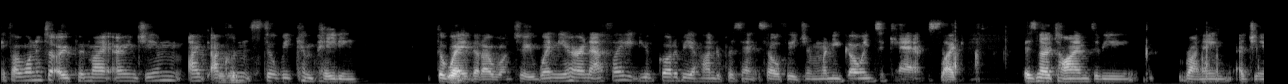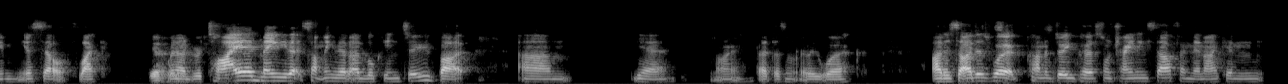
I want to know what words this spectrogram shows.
if I wanted to open my own gym, I, I Mhm. couldn't still be competing the Yeah. way that I want to. When you're an athlete, you've got to be 100% selfish. And when you go into camps, like, there's no time to be running a gym yourself. Like, Yeah, when I'd retired, maybe that's something that I'd look into. But um, yeah, no, that doesn't really work. I just I just work kind of doing personal training stuff, and then I can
